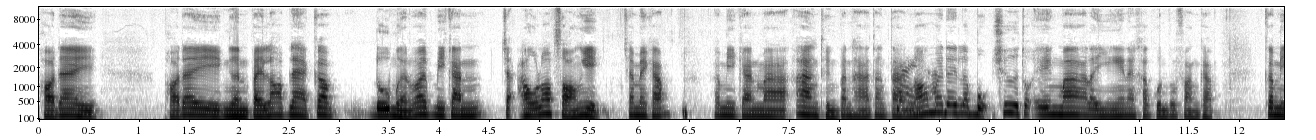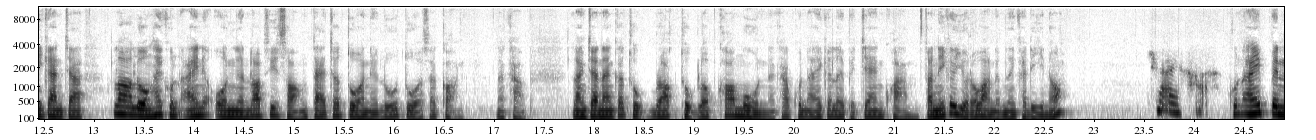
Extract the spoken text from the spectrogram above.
พอได้พอได้เงินไปรอบแรกก็ดูเหมือนว่ามีการจะเอารอบสองอีกใช่ไหมครับ ก็มีการมาอ้างถึงปัญหาต่างใช่ๆค่ะน้องไม่ได้ระบุชื่อตัวเองมาอะไรอย่างเงี้ยนะครับ คุณผู้ฟังครับ ก็มีการจะล่อลวงให้คุณไอซ์เนี่ยโอนเงินรอบที่ 2 แต่เจ้าตัวเนี่ยรู้ตัวซะก่อนนะครับ หลังจากนั้นก็ถูกบล็อกถูกลบข้อมูลนะครับ คุณไอซ์ก็เลยไปแจ้งความ ตอนนี้ก็อยู่ระหว่างดำเนินคดีเนาะใช่ค่ะ คุณไอซ์เป็น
